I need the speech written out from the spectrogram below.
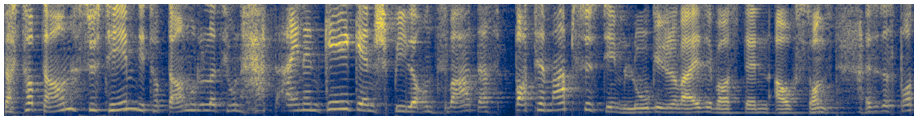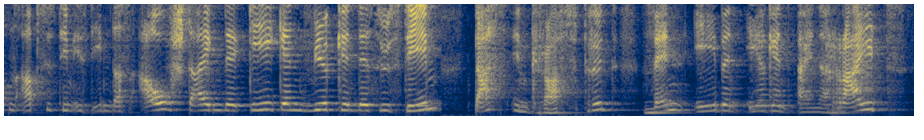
das Top-Down-System, die Top-Down-Modulation hat einen Gegenspieler und zwar das Bottom-Up-System. Logischerweise, was denn auch sonst. Also das Bottom-Up-System ist eben das aufsteigende, gegenwirkende System, das in Kraft tritt, wenn eben irgendein Reiz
